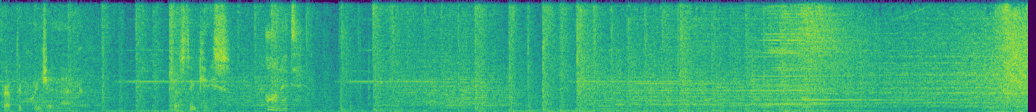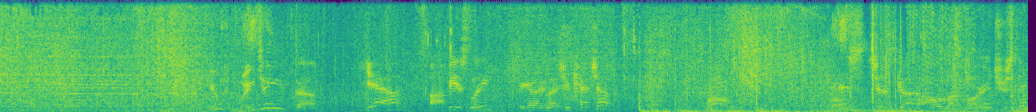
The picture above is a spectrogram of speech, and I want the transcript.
Grab the Quinjet nav. Just in case. On it. You waiting? Uh, yeah, obviously. Figured I'd let you catch up. Whoa! This just got a whole lot more interesting.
